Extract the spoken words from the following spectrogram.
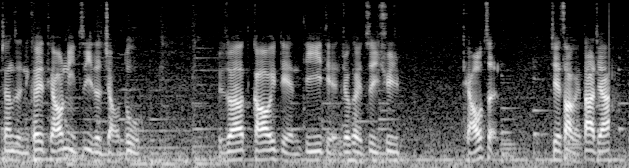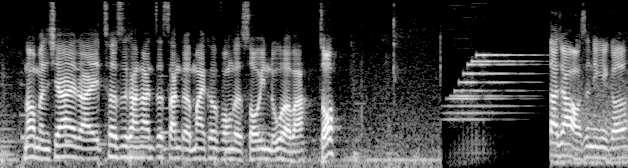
这样子你可以调你自己的角度，比如说要高一点、低一点，就可以自己去调整。介绍给大家，那我们现在来测试看看这三个麦克风的收音如何吧。走。大家好，我是 Niki 哥，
